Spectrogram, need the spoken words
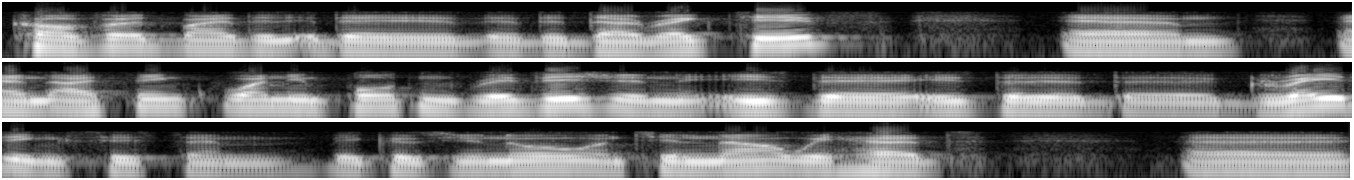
covered by the, the, the, the directive. Um, and I think one important revision is the is the, the grading system because you know until now we had uh,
